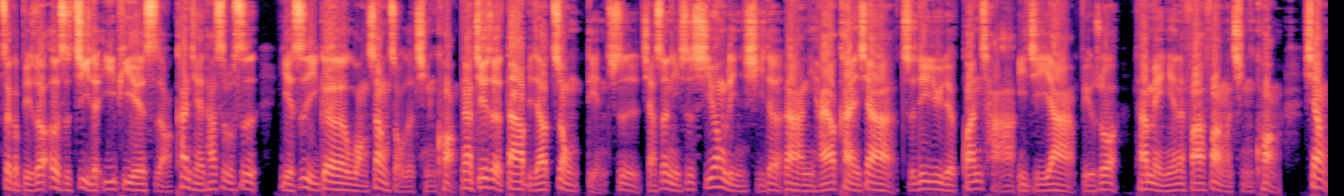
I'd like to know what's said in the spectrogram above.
这个，比如说二十 G 的 EPS 啊，看起来它是不是也是一个往上走的情况？那接着大家比较重点是，假设你是希望领息的，那你还要看一下殖利率的观察，以及呀、比如说。它每年的发放的情况，像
